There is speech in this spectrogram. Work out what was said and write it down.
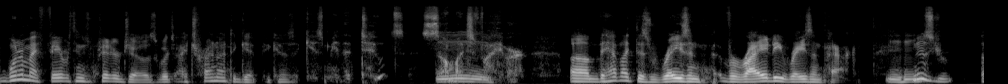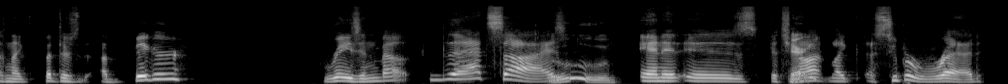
one of my favorite things from Trader Joe's, which I try not to get because it gives me the toots, so much Mm. fiber. Um, they have like this raisin variety raisin pack. Mhm. I'm like, but there's a bigger raisin about that size, Ooh, and it is it's Cherry? not like a super red.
